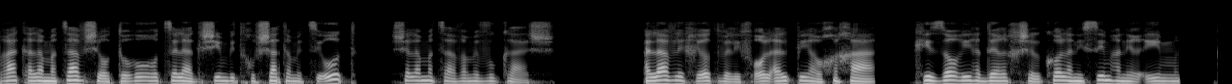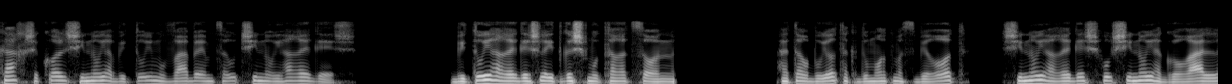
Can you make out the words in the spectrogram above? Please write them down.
רק על המצב שאותו הוא רוצה להגשים בתחושת המציאות, של המצב המבוקש. עליו לחיות ולפעול על פי ההוכחה, כי זוהי הדרך של כל הניסים הנראים, כך שכל שינוי הביטוי מובא באמצעות שינוי הרגש. ביטוי הרגש להתגשמות הרצון. התרבויות הקדומות מסבירות, שינוי הרגש הוא שינוי הגורל,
